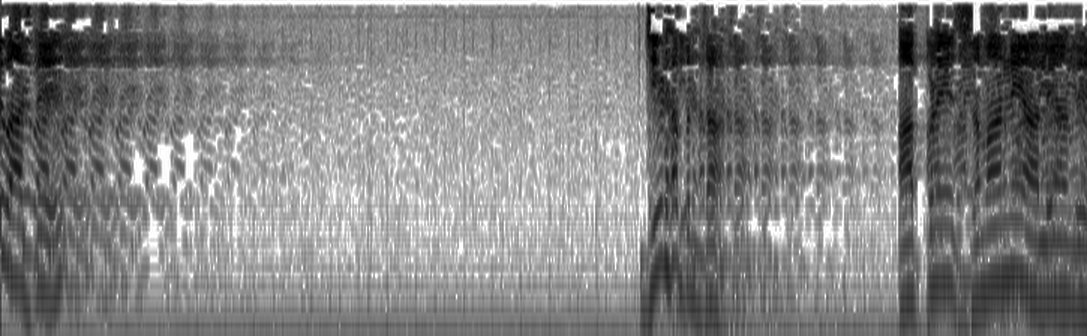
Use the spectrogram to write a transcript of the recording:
واسطے جیڑا بندہ اپنے زمانے دے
